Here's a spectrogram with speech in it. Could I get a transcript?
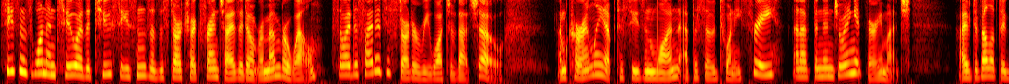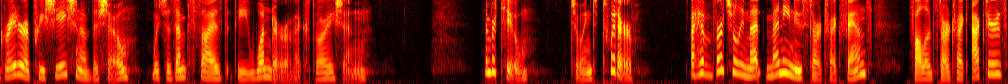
Seasons 1 and 2 are the two seasons of the Star Trek franchise I don't remember well, so I decided to start a rewatch of that show. I'm currently up to season 1, episode 23, and I've been enjoying it very much. I've developed a greater appreciation of the show, which has emphasized the wonder of exploration. Number 2. Joined Twitter. I have virtually met many new Star Trek fans, followed Star Trek actors,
